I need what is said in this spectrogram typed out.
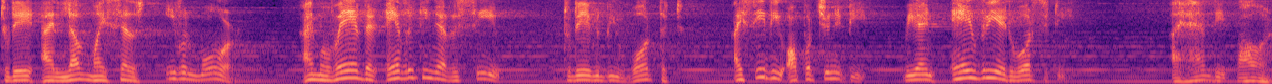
Today, I love myself even more. I am aware that everything I receive today will be worth it. I see the opportunity behind every adversity. I have the power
